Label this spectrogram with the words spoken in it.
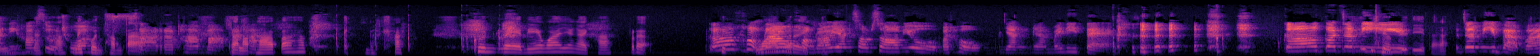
อันนี้เข้านะสู่คะช่วไม่งควรทำตามสารภาพบาปสารนะคะภาพบ้าพนะคะคุณเรนนี่ว่ายังไงคะประก็ของว่าเรามาเลยของเรายังซอฟๆอยู่ปฐมยังยังไม่ดีแตก ก็ก็จะมีเชื่อไม่ดีแต่จะมีแบบว่า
